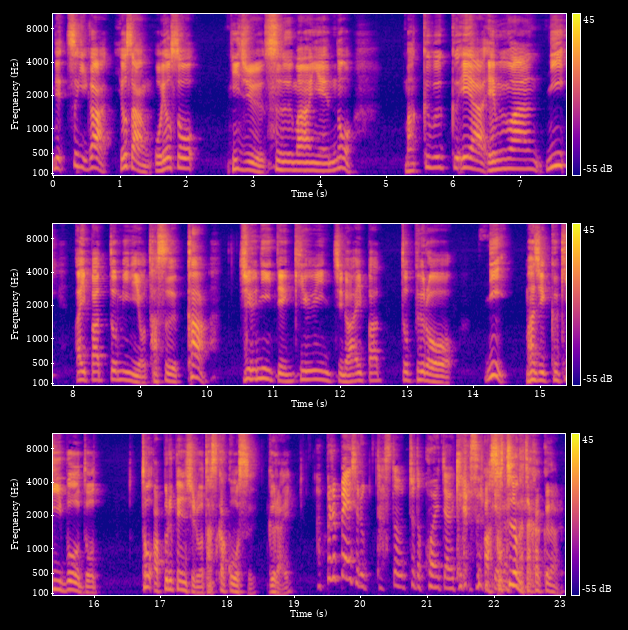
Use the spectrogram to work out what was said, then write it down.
で、次が予算およそ20数万円の MacBook Air M1 に iPad mini を足すか、12.9インチの iPad Pro にマジックキーボードと Apple Pencil を足すかコースぐらい Apple Pencil 足すとちょっと超えちゃう気がするけど。あ、そっちの方が高くなる。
